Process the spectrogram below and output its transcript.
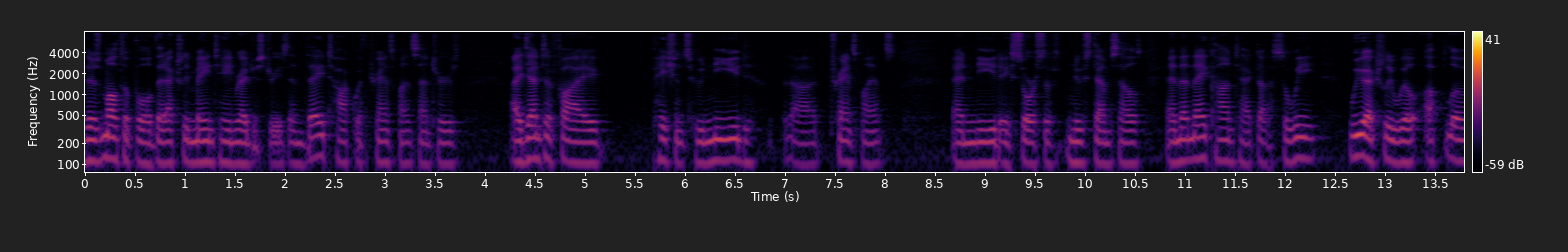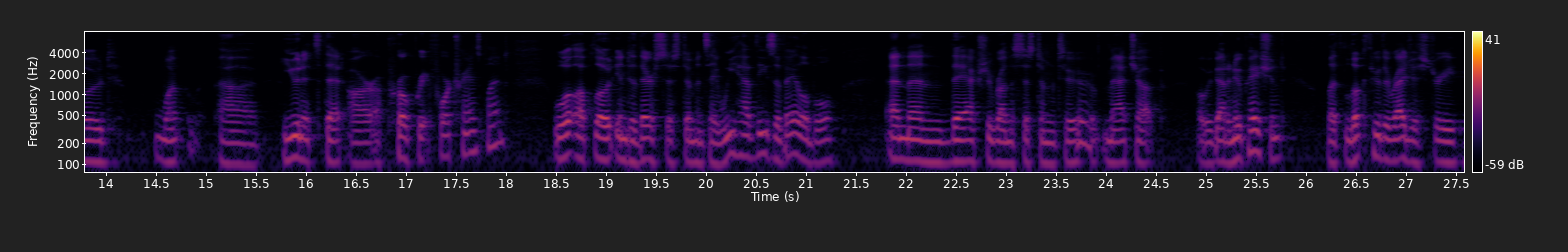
There's multiple that actually maintain registries, and they talk with transplant centers, identify patients who need uh, transplants and need a source of new stem cells, and then they contact us. So we we actually will upload one, uh, units that are appropriate for transplant. We'll upload into their system and say we have these available, and then they actually run the system to match up. Oh, we've got a new patient. Let's look through the registry,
